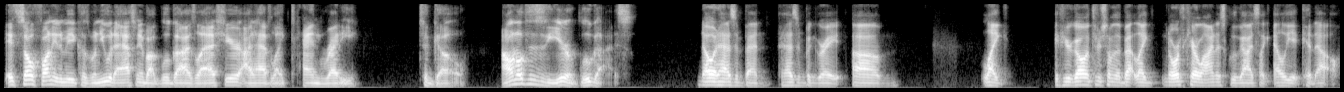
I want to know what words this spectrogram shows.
It's so funny to me because when you would ask me about glue guys last year, I'd have like ten ready to go. I don't know if this is a year of glue guys. No, it hasn't been. It hasn't been great. Um, like if you're going through some of the bet, like North Carolina's glue guys, like Elliot Cadeau.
